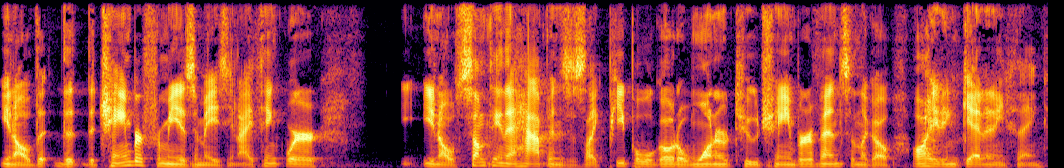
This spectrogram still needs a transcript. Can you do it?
you know, the, the the chamber for me is amazing. I think where you know something that happens is like people will go to one or two chamber events and they go, "Oh, I didn't get anything.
